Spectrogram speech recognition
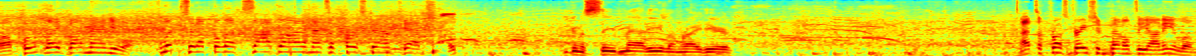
A bootleg by Manuel. Flips it up the left sideline, and that's a first down catch. You're going to see Matt Elam right here. That's a frustration penalty on Elam.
